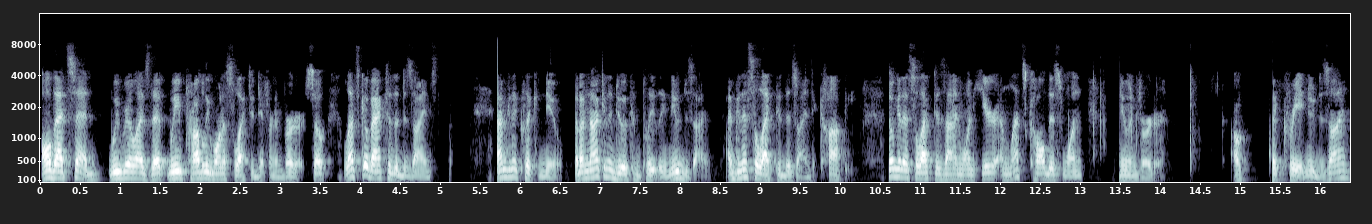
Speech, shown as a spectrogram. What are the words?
all that said, we realize that we probably want to select a different inverter. So let's go back to the designs. I'm going to click new, but I'm not going to do a completely new design. I'm going to select a design to copy. So I'm going to select design one here, and let's call this one new inverter. I'll click create new design,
